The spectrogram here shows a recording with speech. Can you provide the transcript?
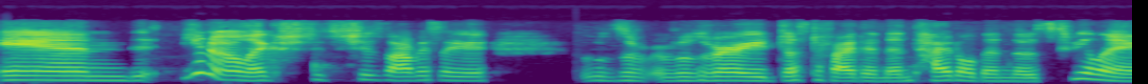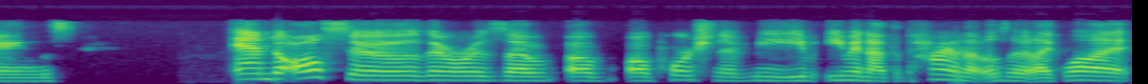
And you know, like she, she's obviously was was very justified and entitled in those feelings. And also there was a, a, a, portion of me even at the time that was like well I,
